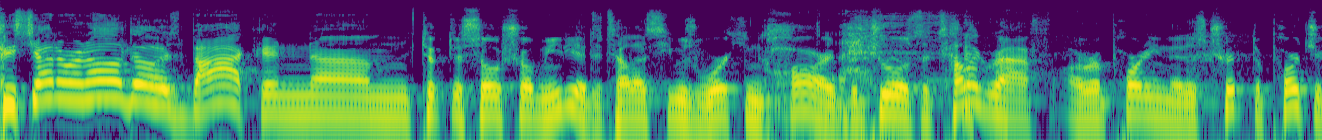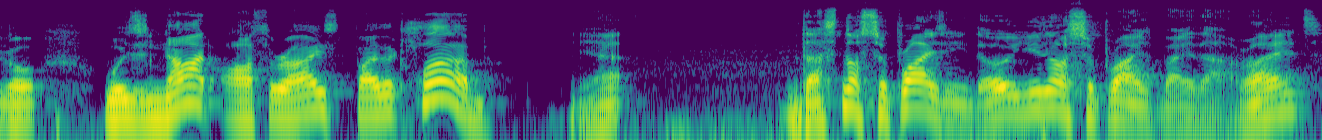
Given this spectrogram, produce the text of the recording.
Cristiano Ronaldo is back and um, took to social media to tell us he was working hard. But Jules, the Telegraph are reporting that his trip to Portugal was not authorized by the club. Yeah. That's not surprising, though. You're not surprised by that, right?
